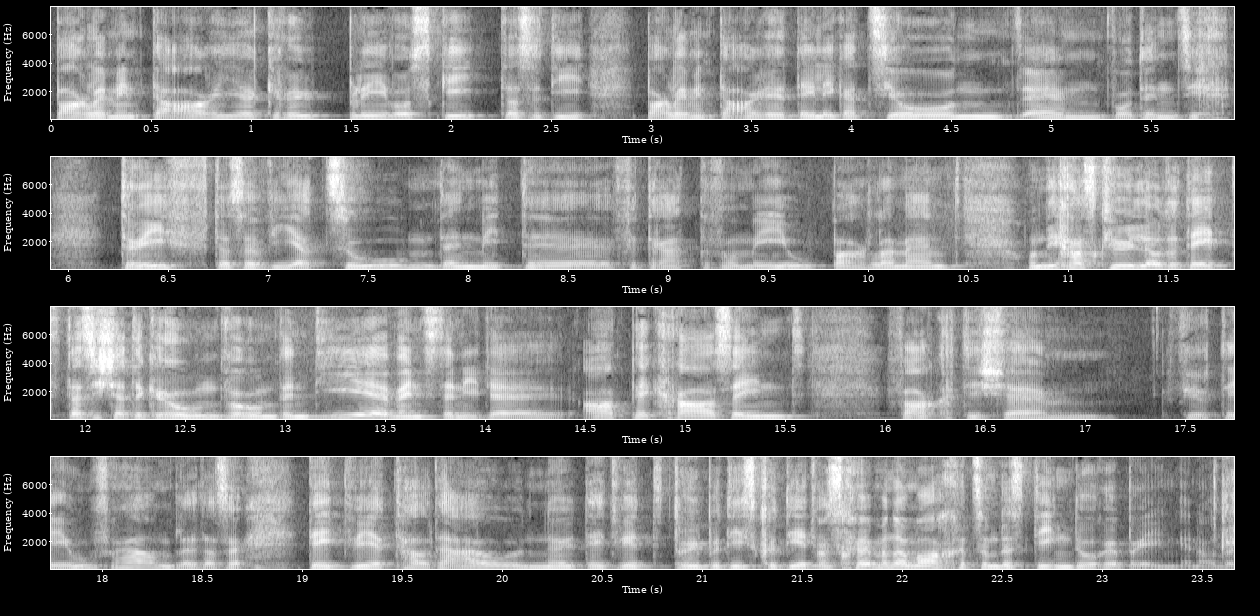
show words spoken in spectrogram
Parlamentariergrüppli, die es gibt, also die Parlamentarierdelegation, ähm, wo dann sich trifft, also via Zoom, dann mit den Vertretern vom EU-Parlament. Und ich habe das Gefühl, oder dort, das ist ja der Grund, warum denn die, wenn sie dann in der APK sind, faktisch ähm, für die EU verhandeln. Also dort wird halt auch, nicht, dort wird darüber diskutiert, was können wir noch machen, um das Ding durchzubringen, oder?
